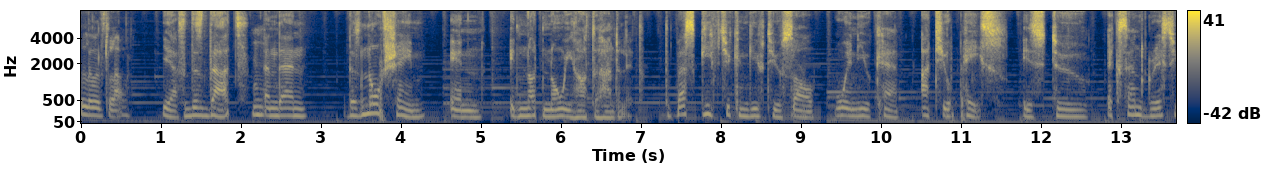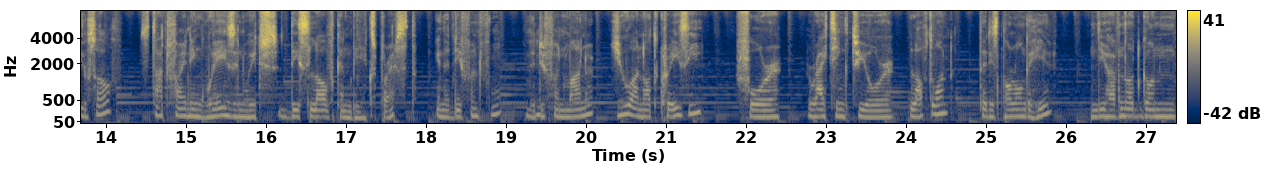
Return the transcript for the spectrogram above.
lose love. Yeah, so there's that, Mm. and then there's no shame in in not knowing how to handle it. The best gift you can give to yourself when you can, at your pace, is to extend grace to yourself. Start finding ways in which this love can be expressed in a different form, in a different manner. You are not crazy for writing to your loved one that is no longer here. And you have not gone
